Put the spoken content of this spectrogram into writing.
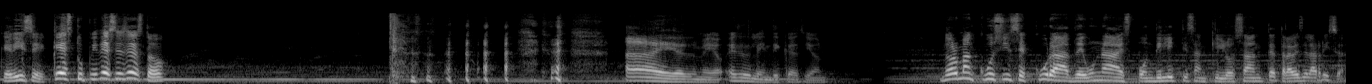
que dice, ¿qué estupidez es esto? Ay, Dios mío, esa es la indicación. Norman Cushing se cura de una espondilitis anquilosante a través de la risa.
